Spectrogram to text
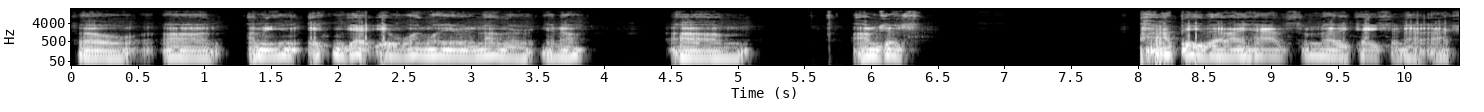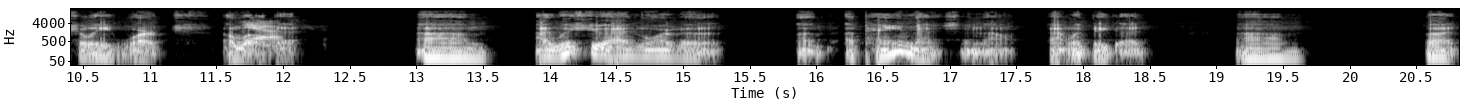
So, uh, I mean, it can get you one way or another, you know. Um, I'm just happy that I have some medication that actually works a little Yeah. bit. Um, I wish you had more of a, a, a pain medicine, though. That would be good. Um, but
